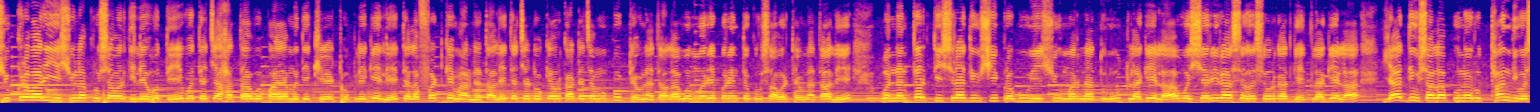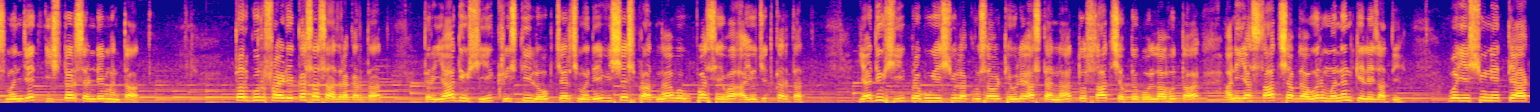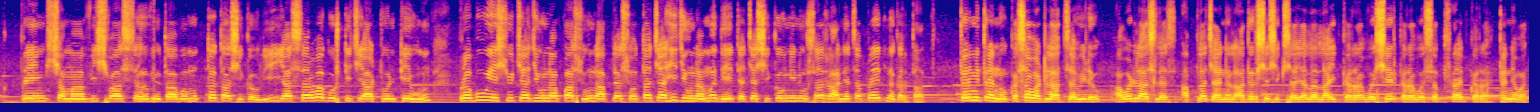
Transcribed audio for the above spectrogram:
शुक्रवारी येशूला कृषावर दिले होते व त्याच्या हाता व पायामध्ये खेळ ठोकले गेले. त्याला फटके मारण्यात आले. त्याच्या डोक्यावर काट्याचा मुकुट ठेवण्यात आला व मरेपर्यंत कृषावर ठेवण्यात आले व नंतर तिसऱ्या दिवशी प्रभू येशू मरणातून उठला गेला व शरीरासह स्वर्गात घेतला गेला. या दिवसाला पुनरुत्थान दिवस म्हणजेच इस्टर संडे म्हणतात. तर गुड फ्रायडे कसा साजरा करतात? तर या दिवशी ख्रिस्ती लोक चर्चमध्ये विशेष प्रार्थना व उपासेवा आयोजित करतात. या दिवशी प्रभू येशूला क्रुसावर ठेवले असताना तो सात शब्द बोलला होता आणि या सात शब्दावर मनन केले जाते. व येशूने त्याग प्रेम क्षमा विश्वास सहविनता व मुक्तता शिकवली या सर्व गोष्टीची आठवण ठेवून प्रभू येशूच्या जीवनापासून आपल्या स्वतःच्याही जीवनामध्ये त्याच्या शिकवणीनुसार राहण्याचा प्रयत्न करतात. तर मित्रांनो कसा वाटला आजचा व्हिडिओ? आवडला असल्यास आपला चॅनल आदर्श शिक्षा याला लाईक करा व शेअर करा व सबस्क्राईब करा. धन्यवाद.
